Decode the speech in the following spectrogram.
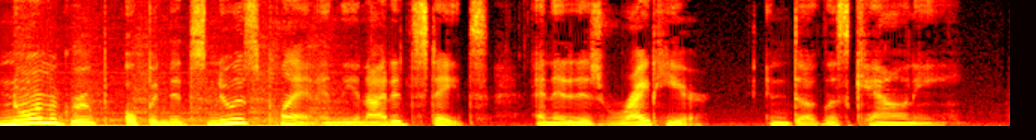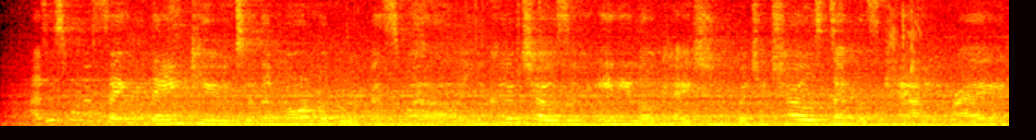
Norma Group opened its newest plant in the United States, and it is right here in Douglas County. I just want to say thank you to the Norma Group as well. You could have chosen any location, but you chose Douglas County, right?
